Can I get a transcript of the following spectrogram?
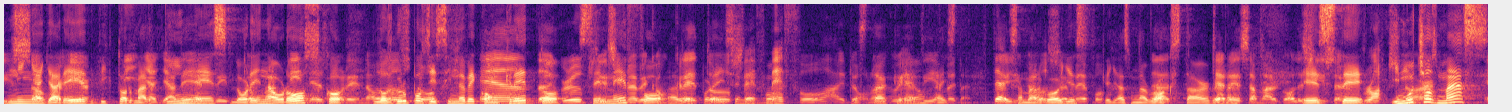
Niña Yared, Víctor Martínez, Lorena Orozco, los grupos 19 Concreto, Semefo, a ver por ahí Semefo, está creo, ahí está. Teresa Margolles, que ya es una rockstar, este, y muchos más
